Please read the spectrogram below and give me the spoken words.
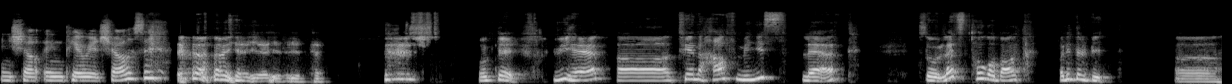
in show in period shows yeah, yeah, yeah, yeah. Okay, we have uh, two and a half minutes left. So let's talk about a little bit uh,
